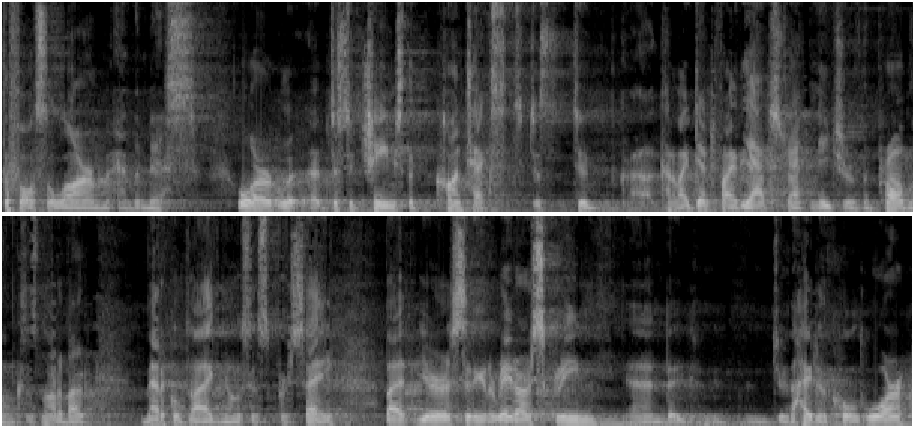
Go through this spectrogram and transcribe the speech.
the false alarm and the miss. Or uh, just to change the context, just to uh, kind of identify the abstract nature of the problem, because it's not about medical diagnosis per se, but you're sitting at a radar screen and uh, during the height of the Cold War,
